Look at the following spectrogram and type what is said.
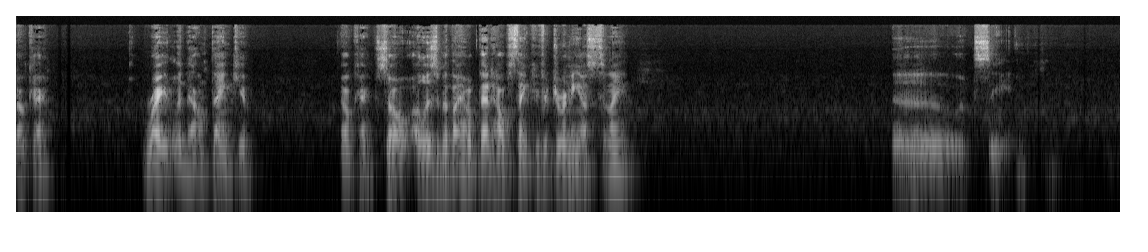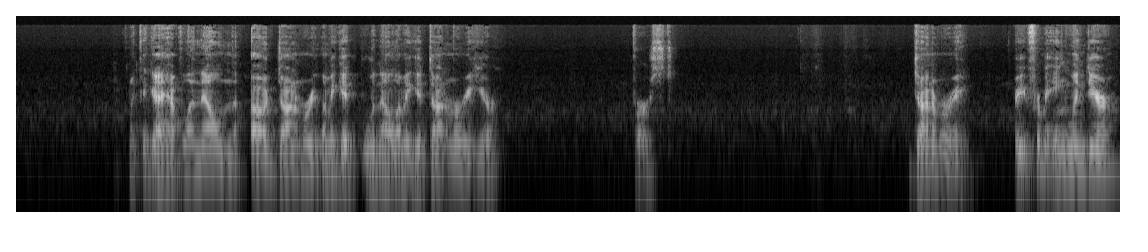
Okay. Right, Linnell. Thank you. Okay. So, Elizabeth, I hope that helps. Thank you for joining us tonight. Uh, let's see. I think I have Linnell. Oh, Donna Marie. Let me get Linnell. Let me get Donna Marie here first. Donna Marie. Are you from England, dear?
